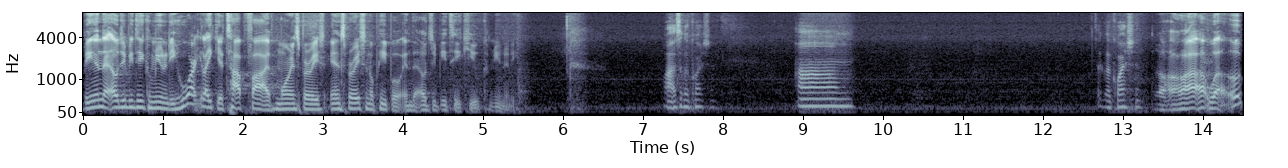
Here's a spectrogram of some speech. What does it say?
Being in the LGBT community, who are like your top five more inspiration inspirational people in the LGBTQ community? Wow, that's a good question. Um, that's a good question. Uh, well.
